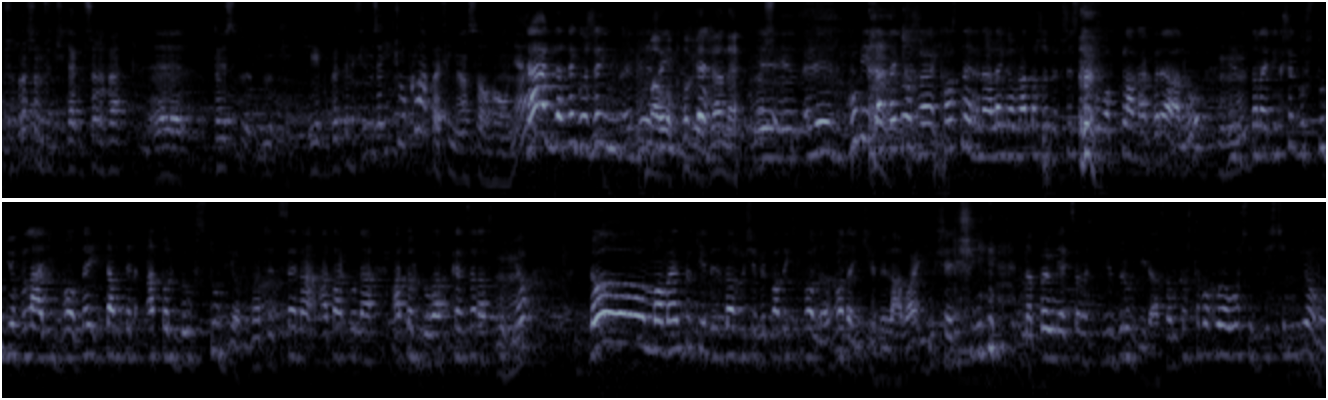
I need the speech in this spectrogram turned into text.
przepraszam, że ci tak przerwę. E, To jest jakby ten film zaliczył klapę finansową, nie? Tak, dlatego, że im... Mało że im powiedziane. Ten, y, y, głównie dlatego, że Kostner nalegał na to, żeby wszystko było w planach w realu, więc do największego studio wlali wodę i tam ten atol był w studio. To znaczy scena ataku na atol była wkręcona w studio. Do momentu, kiedy zdarzył się wypadek i woda, woda im się wylała i musieli napełniać całe studio drugi raz. On kosztował chyba łącznie 200 milionów.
